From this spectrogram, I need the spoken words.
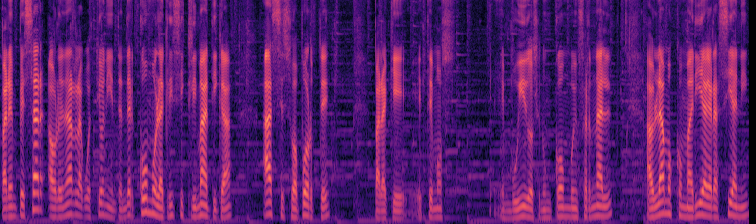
Para empezar a ordenar la cuestión y entender cómo la crisis climática hace su aporte para que estemos embuidos en un combo infernal, hablamos con María Graciani,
